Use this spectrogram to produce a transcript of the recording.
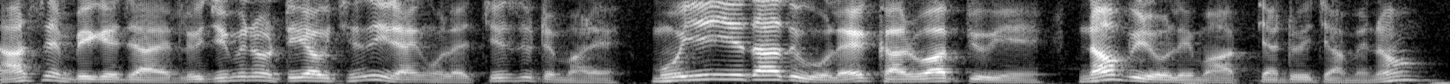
နားဆင်ပေးခဲ့ကြတဲ့လူကြီးမင်းတို့တယောက်ချင်းစီတိုင်းကိုလည်းကျေးဇူးတင်ပါတယ်မူရင်းရေးသားသူကိုလည်းဂါရဝပြုရင်နောက်ဗီဒီယိုလေးမှာပြန်တွေ့ကြမယ်နော်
